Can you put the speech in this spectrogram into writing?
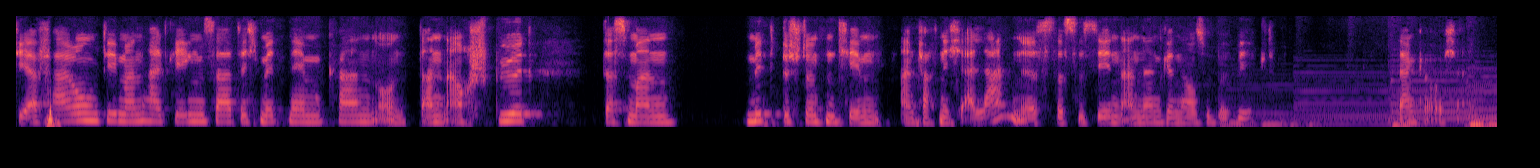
die Erfahrung, die man halt gegenseitig mitnehmen kann und dann auch spürt, dass man mit bestimmten Themen einfach nicht allein ist, dass es jeden anderen genauso bewegt. Danke euch allen.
